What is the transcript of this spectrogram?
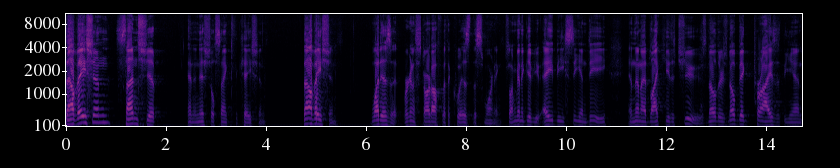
Salvation, sonship, and initial sanctification. Salvation, what is it? We're going to start off with a quiz this morning. So I'm going to give you A, B, C, and D, and then I'd like you to choose. No, there's no big prize at the end,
